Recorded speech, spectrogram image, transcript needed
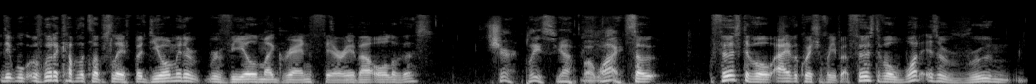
we've got a couple of clips left, but do you want me to reveal my grand theory about all of this? Sure, please. Yeah, but why? So, first of all, I have a question for you. But first of all, what is a room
